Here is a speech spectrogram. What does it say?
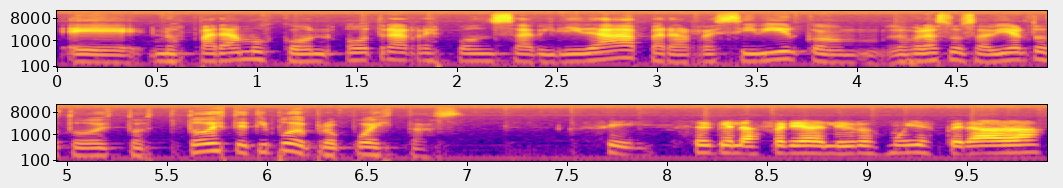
eh, nos paramos con otra responsabilidad para recibir con los brazos abiertos todo esto todo este tipo de propuestas. Sí, sé que la Feria del Libro es muy esperada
